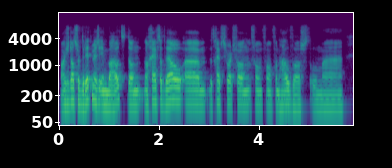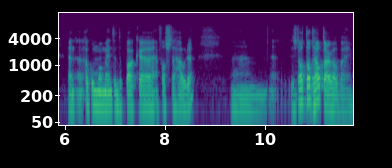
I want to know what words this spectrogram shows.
Maar als je dat soort ritmes inbouwt, dan, dan geeft dat wel um, dat geeft een soort van, van, van, van houvast. Om, en, en, ook om momenten te pakken en vast te houden. dus dat, dat helpt daar wel bij.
